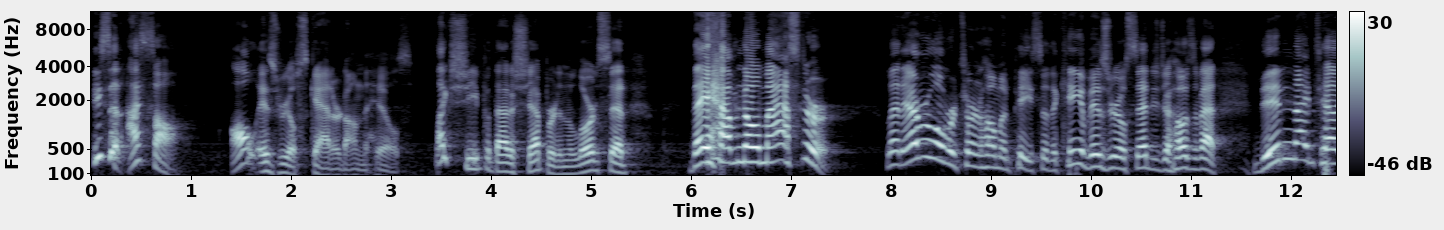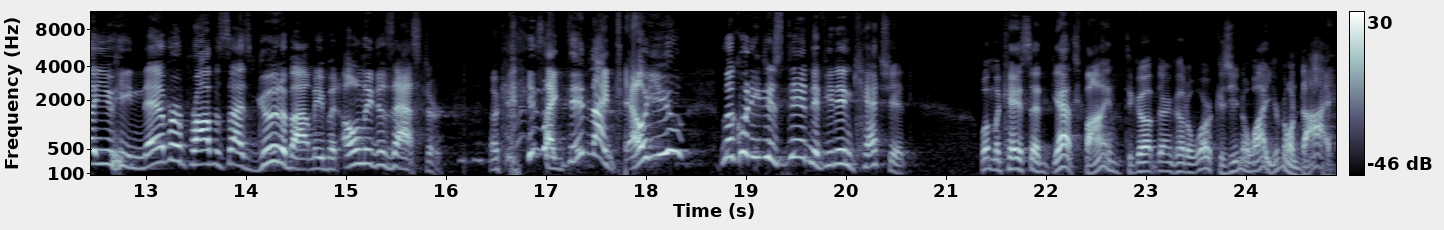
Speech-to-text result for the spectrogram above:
He said, I saw all Israel scattered on the hills, like sheep without a shepherd. And the Lord said, They have no master. Let everyone return home in peace. So the king of Israel said to Jehoshaphat, Didn't I tell you he never prophesies good about me, but only disaster? Okay, he's like, Didn't I tell you? Look what he just did. And if you didn't catch it, what Micaiah said, yeah, it's fine to go up there and go to war because you know why? You're going to die.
